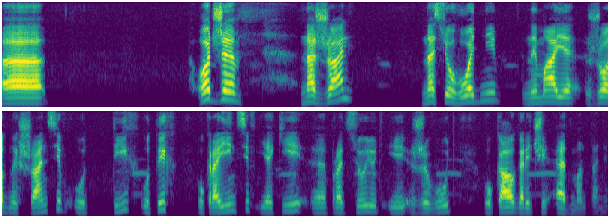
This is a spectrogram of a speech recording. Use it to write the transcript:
Е, отже, на жаль, на сьогодні немає жодних шансів у тих, у тих українців, які е, працюють і живуть у Калгарі чи Едмонтоні.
